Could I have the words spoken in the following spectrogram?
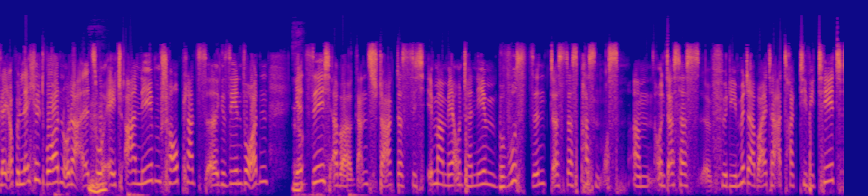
vielleicht auch belächelt worden oder als so mhm. HR-Nebenschauplatz äh, gesehen worden. Ja. Jetzt sehe ich aber ganz stark, dass sich immer mehr Unternehmen bewusst sind, dass das passen muss ähm, und dass das äh, für die Mitarbeiterattraktivität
